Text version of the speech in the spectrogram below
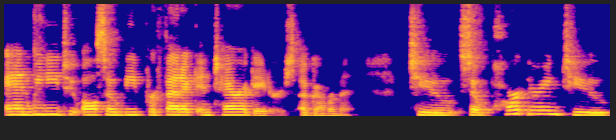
and we need to also be prophetic interrogators of government to so partnering to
